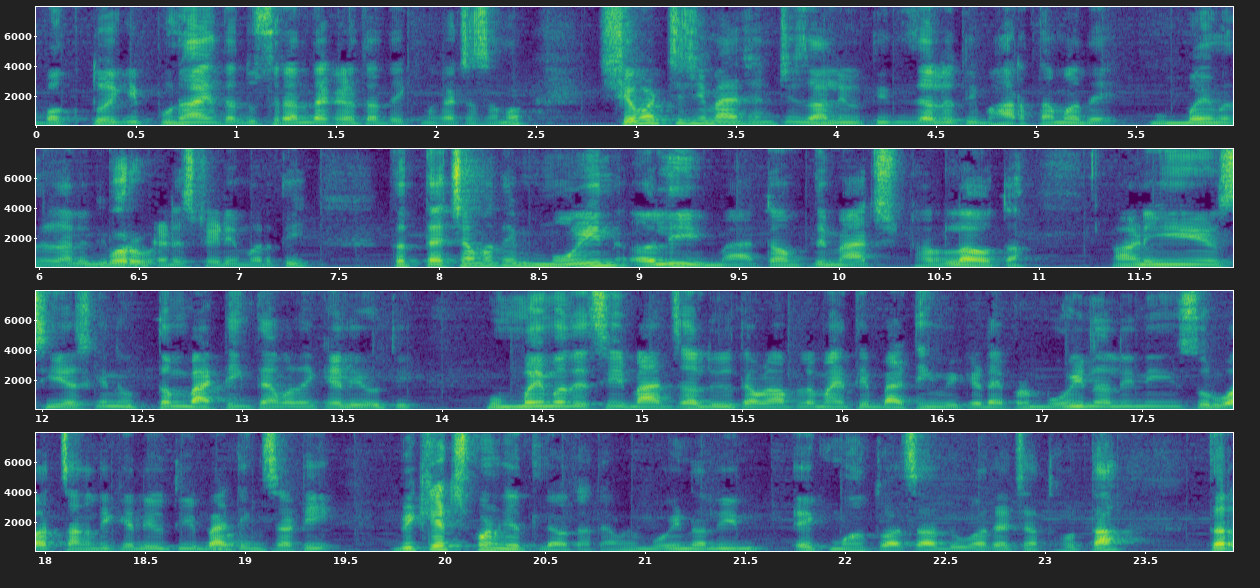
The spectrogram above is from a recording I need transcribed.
बघतोय की पुन्हा एकदा दुसऱ्यांदा खेळतात एकमेकाच्या समोर. शेवटची जी मॅच यांची झाली होती ती झाली होती भारतामध्ये मुंबईमध्ये झाली होती बरोबर. स्टेडियमवरती. तर त्याच्यामध्ये Moeen Ali match of the match ठरला होता. आणि सी एस केने उत्तम बॅटिंग त्यामध्ये केली होती. मुंबईमध्येच ही मॅच झाली होती त्यामुळे आपल्याला माहिती बॅटिंग विकेट आहे. पण मोईन अलीनी सुरुवात चांगली केली होती बॅटिंगसाठी विकेट्स पण घेतल्या होत्या. त्यामुळे मोईन अली एक महत्त्वाचा दुवा त्याच्यात होता. तर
